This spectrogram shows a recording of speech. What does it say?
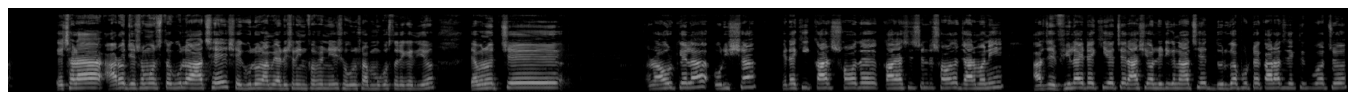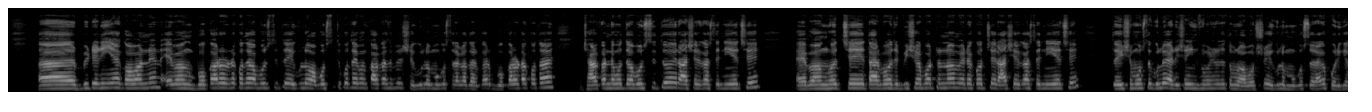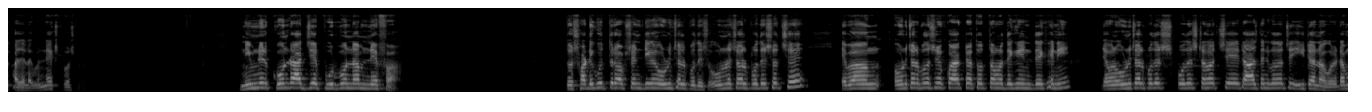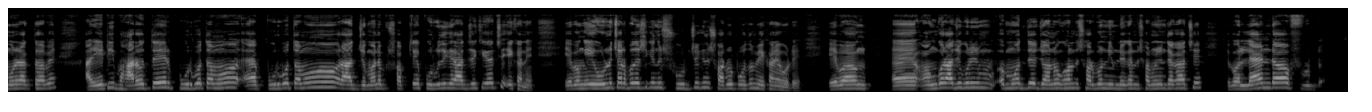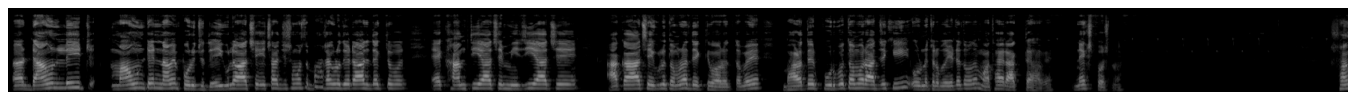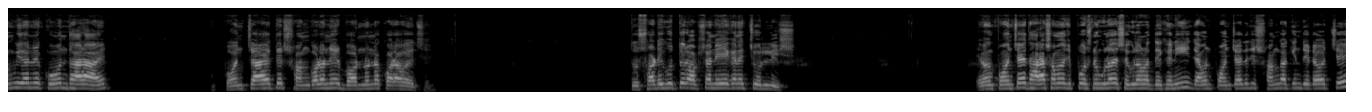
এছাড়া আরও যে সমস্তগুলো আছে, সেগুলোর আমি অ্যাডিশনাল ইনফরমেশন নিয়ে সেগুলো সব মুখস্থ রেখে দিও। যেমন হচ্ছে, রাউরকেলা উড়িষ্যা এটা কি কার সহায়তা কার অ্যাসিস্ট্যান্টের সহায়তা জার্মানি। আর যে ভিলাইটা কী হচ্ছে, রাশিয়া অলরেডি এখানে আছে। দুর্গাপুরটা কার আছে দেখতে পাচ্ছ? ব্রিটেনিয়া গভর্নমেন্ট এবং বোকারোটা কোথায় অবস্থিত? এগুলো অবস্থিত কোথায় এবং কার কাছে? সেগুলো মুখস্থ রাখা দরকার। বোকারোটা কোথায়? ঝাড়খণ্ডের মধ্যে অবস্থিত। রাশিয়ার কাছ নিয়েছে। এবং হচ্ছে তারপর হচ্ছে বিশাখাপট্টনম, এটা হচ্ছে রাশিয়ার কাছ থেকে নিয়েছে। তো এই সমস্তগুলো অ্যাডিশনাল ইনফরমেশন আছে, তোমরা অবশ্যই এগুলো মুখস্থ রাখা পরীক্ষা কাজে লাগবে। নেক্সট প্রশ্ন। নিম্নের কোন রাজ্যের পূর্ব নাম নেফা? তো সঠিক উত্তর অপশন ডি অরুণাচল প্রদেশ। অরুণাচল প্রদেশ হচ্ছে এবং অরুণাচল প্রদেশের কয়েকটা তথ্য আমরা দেখে দেখে নিই যেমন অরুণাচল প্রদেশ, প্রদেশটা হচ্ছে রাজধানী কথা হচ্ছে ইটানগর, এটা মনে রাখতে হবে। আর এটি ভারতের পূর্বতম পূর্বতম রাজ্য মানে সব থেকে পূর্ব দিকে রাজ্য কী হচ্ছে? এখানে। এবং এই অরুণাচল প্রদেশে কিন্তু সূর্য কিন্তু সর্বপ্রথম এখানে ওঠে। এবং অঙ্গরাজ্যগুলির মধ্যে জনঘনত্ব সর্বনিম্ন, এখানে সর্বনিম্ন দেখা আছে এবং ল্যান্ড অফ ডাউনলিট মাউন্টেন নামে পরিচিত। এইগুলো আছে। এছাড়া যে সমস্ত ভাষাগুলো যেটা আছে, দেখতে খামতি আছে, মিজি আছে আঁকা আছে এগুলো তোমরা দেখতে পারো। তবে ভারতের পূর্বতম রাজ্য কি? অরুণাচল প্রদেশ। এটা তোমাদের মাথায় রাখতে হবে। নেক্সট প্রশ্ন। সংবিধানের কোন ধারায় পঞ্চায়েতের সংগঠনের বর্ণনা করা হয়েছে? তো সঠিক উত্তর অপশান এ এখানে চল্লিশ। এবং পঞ্চায়েত ধারা সম্বন্ধে যে প্রশ্নগুলো আছে, সেগুলো আমরা দেখে নিই। যেমন পঞ্চায়েতের যে সংজ্ঞা, কিন্তু এটা হচ্ছে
